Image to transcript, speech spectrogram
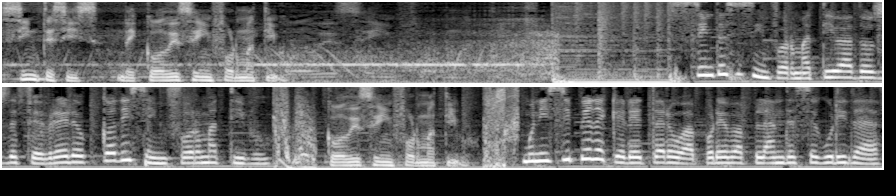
Síntesis de Códice Informativo. Síntesis informativa 2 de febrero, Códice Informativo. Códice Informativo. Municipio de Querétaro aprueba plan de seguridad.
